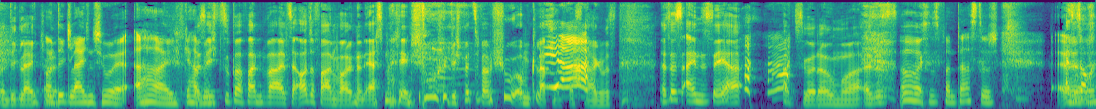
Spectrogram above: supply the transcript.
Und die gleichen Schuhe. und die gleichen Schuhe. Ah, ich Was ich super fand, war, als sie Auto fahren wollten und erstmal den Schuh, die Spitze beim Schuh umklappen müssen. Es ist ein sehr absurder Humor. Es ist, Oh, es ist fantastisch. Es ist Äh, auch,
